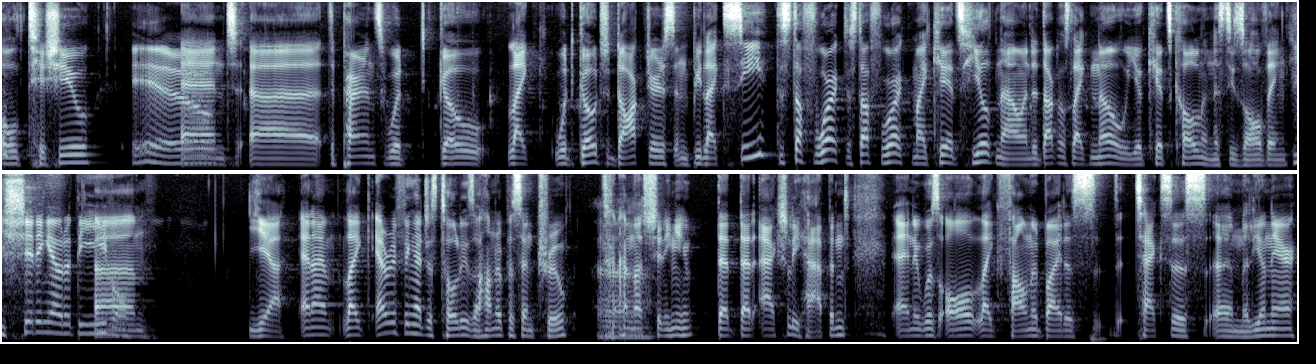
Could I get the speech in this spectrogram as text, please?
old tissue. Ew. And uh, the parents would go like would go to doctors and be like, "See, the stuff worked. The stuff worked. My kid's healed now." And the doctor's like, "No, your kid's colon is dissolving." He's shitting out at the evil. Um, yeah, and I'm like everything I just told you is 100% true. I'm not shitting you. That that actually happened, and it was all like founded by this Texas uh, millionaire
